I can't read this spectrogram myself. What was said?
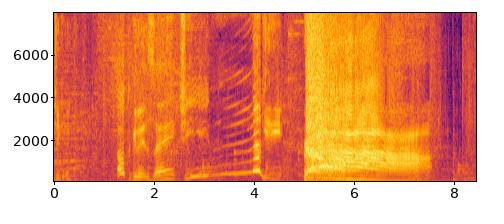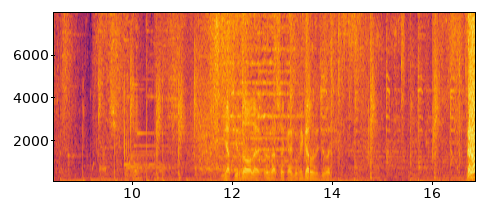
Dzięki pięknie. Odgryzę ci nogi. Ja pierdolę. Dobra, czekaj, bo mnie gardło będzie boleć. 내라!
